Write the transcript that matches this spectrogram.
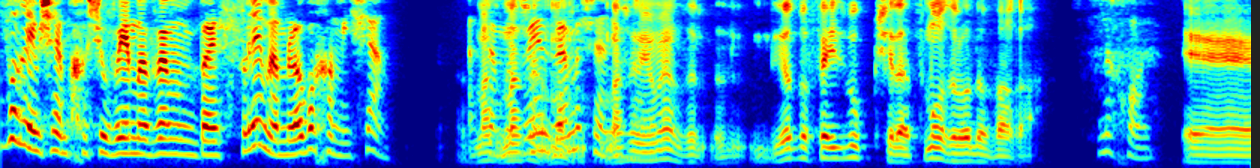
דברים שהם חשובים, אבל הם ב-20, הם לא בחמישה. אתה מה- מה מבין? ש- זה מה שאני מה שאני אומר זה להיות בפייסבוק כשלעצמו זה לא דבר רע. נכון, אה,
